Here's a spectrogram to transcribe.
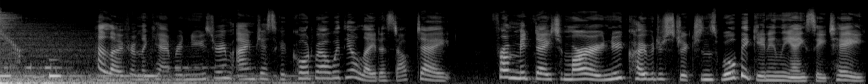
Hello from the Canberra newsroom. I'm Jessica Cordwell with your latest update. From midday tomorrow, new COVID restrictions will begin in the ACT.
